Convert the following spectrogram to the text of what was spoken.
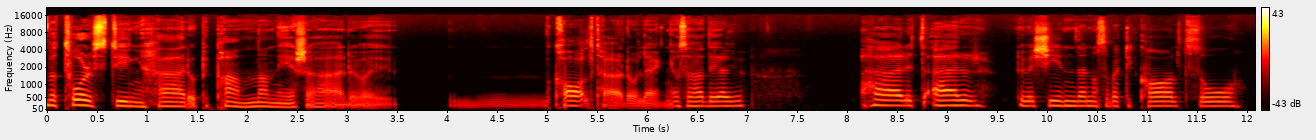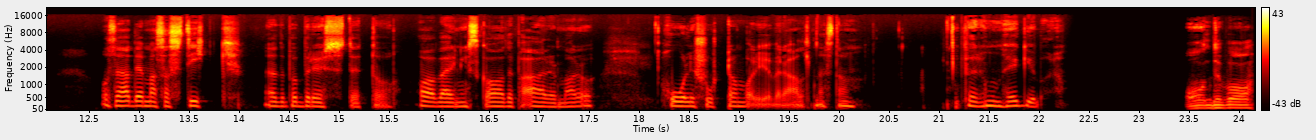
Det var tolv stygn här upp i pannan ner så här. Det var ju kallt här då länge. Och så hade jag ju här ett ärr över kinden och så vertikalt så. Och så hade jag en massa stick. Jag hade på bröstet och avvärjningsskador på armar. Och hål i skjortan var det överallt nästan. För hon högg ju bara. Ja, det var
